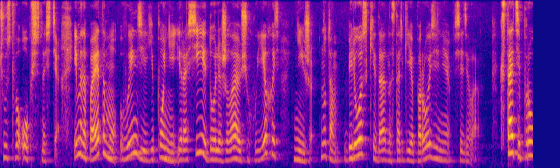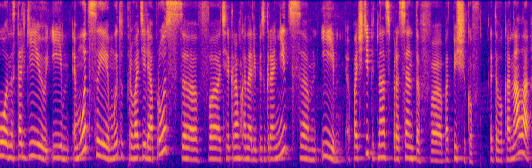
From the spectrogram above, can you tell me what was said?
чувство общности. Именно поэтому в Индии, Японии и России доля желающих уехать ниже. Ну там березки, да, ностальгия по родине, все дела. Кстати, про ностальгию и эмоции мы тут проводили опрос э, в телеграм-канале «Без границ», э, и почти 15% э, подписчиков этого канала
